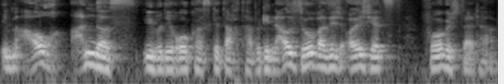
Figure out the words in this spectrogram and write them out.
eben auch anders über die Rohkost gedacht habe, genau so was ich Euch jetzt vorgestellt habe.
